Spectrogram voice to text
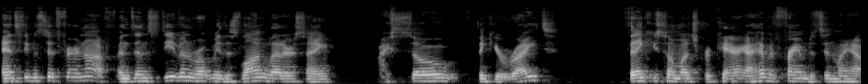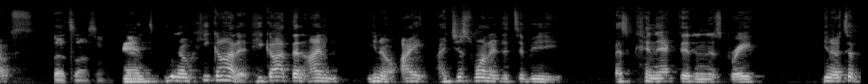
And Steven said, fair enough. And then Steven wrote me this long letter saying, I so think you're right. Thank you so much for caring. I have it framed. It's in my house. That's awesome. And, you know, he got it. He got that I'm, you know, I, I just wanted it to be as connected and as great. You know, it's a,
